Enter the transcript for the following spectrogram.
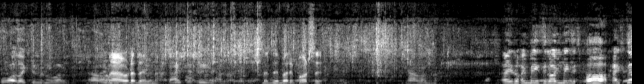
গোয়া যাইতে না ওটা যাবে না। হয়ে ওটা যেবারে পড়ছে এই রহিম বেইছে রহিম বেইছে হ্যাঁ। খাইছ? তো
